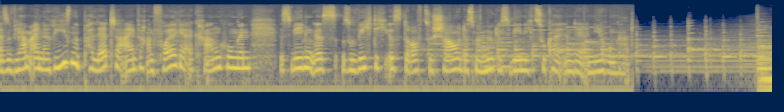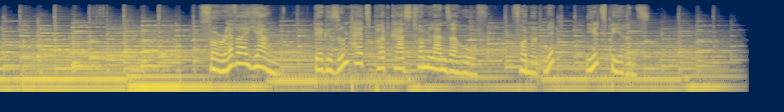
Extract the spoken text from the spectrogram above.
Also wir haben eine riesen Palette einfach an Folgeerkrankungen, weswegen es so wichtig ist, darauf zu schauen, dass man möglichst wenig Zucker in der Ernährung hat. Forever Young, der Gesundheitspodcast vom Lanzerhof. Von und mit Nils Behrens.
